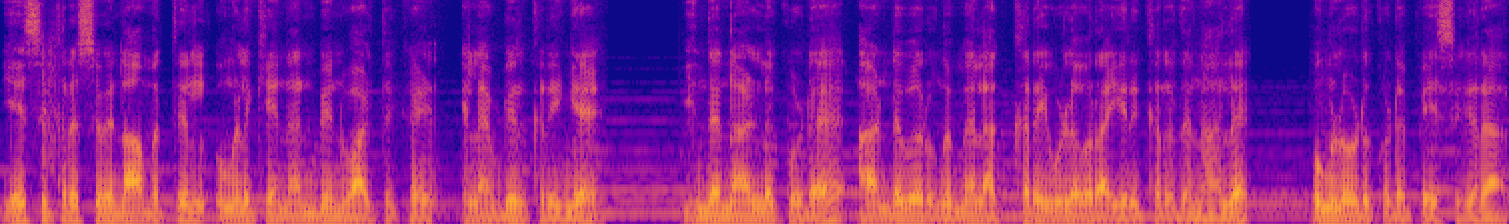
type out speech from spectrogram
இயேசு கிறிஸ்துவின் நாமத்தில் உங்களுக்கு என் அன்பின் வாழ்த்துக்கள். எல்லாம் எப்படி இருக்கிறீங்க? இந்த நாளில் கூட ஆண்டவர் உங்கள் மேல் அக்கறை உள்ளவராக இருக்கிறதுனால உங்களோடு கூட பேசுகிறார்.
